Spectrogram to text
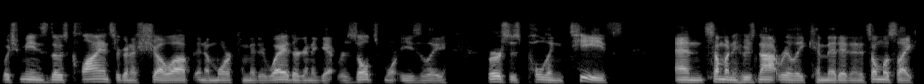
which means those clients are going to show up in a more committed way they're going to get results more easily versus pulling teeth and someone who's not really committed and it's almost like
